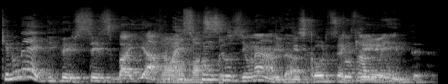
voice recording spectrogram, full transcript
che non è di per sé sbagliata, No, ma è sconclusionata. il discorso è che- totalmente.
